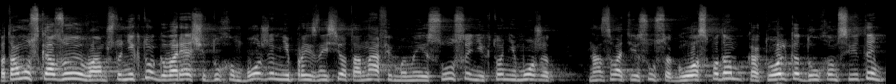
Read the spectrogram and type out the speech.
Потому сказываю вам, что никто, говорящий Духом Божьим, не произнесет анафемы на Иисуса, никто не может назвать Иисуса Господом, как только Духом Святым.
